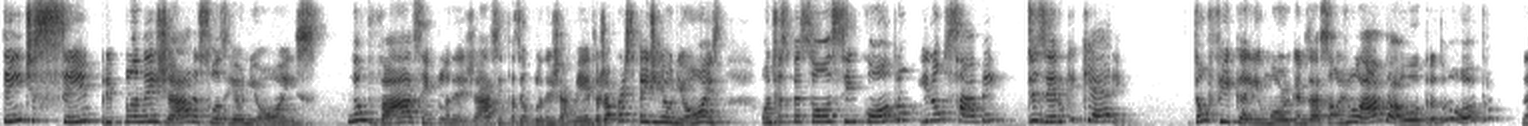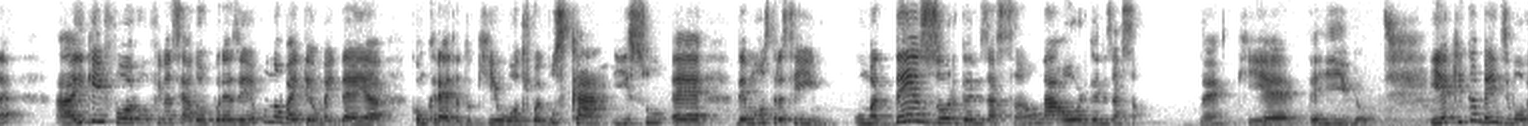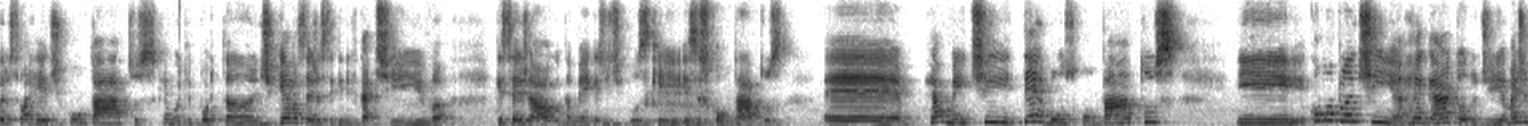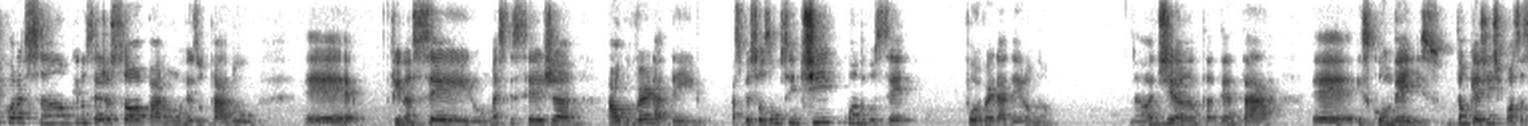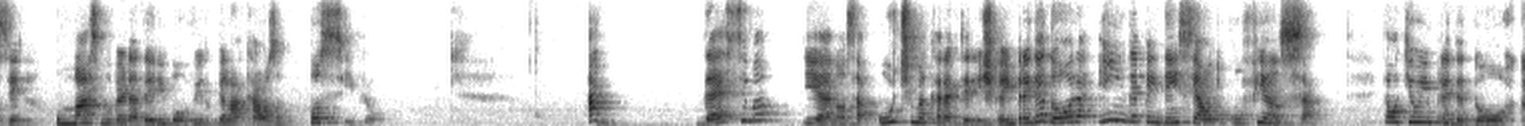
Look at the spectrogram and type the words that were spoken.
Tente sempre planejar as suas reuniões. Não vá sem planejar, sem fazer um planejamento. Eu já participei de reuniões onde as pessoas se encontram e não sabem dizer o que querem. Então fica ali uma organização de um lado, a outra do outro, né? Aí quem for o financiador, por exemplo, não vai ter uma ideia concreta do que o outro foi buscar. Isso é, demonstra assim uma desorganização na organização, né? Que é terrível. E aqui também desenvolver sua rede de contatos, que é muito importante, que ela seja significativa, que seja algo também que a gente busque esses contatos é, realmente ter bons contatos e como uma plantinha, regar todo dia, mas de coração, que não seja só para um resultado é, financeiro, mas que seja algo verdadeiro. As pessoas vão sentir quando você for verdadeiro ou não. Não adianta tentar é, esconder isso. Então, que a gente possa ser o máximo verdadeiro envolvido pela causa possível. A Décima e a nossa última característica empreendedora, independência e autoconfiança. Então, aqui o um empreendedor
